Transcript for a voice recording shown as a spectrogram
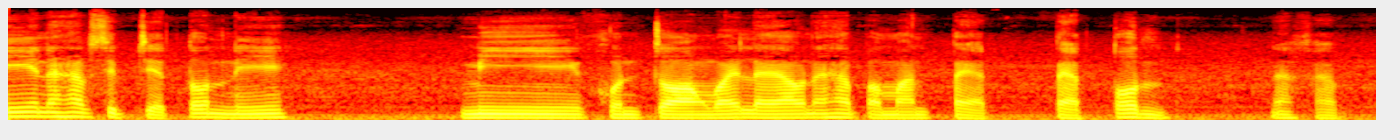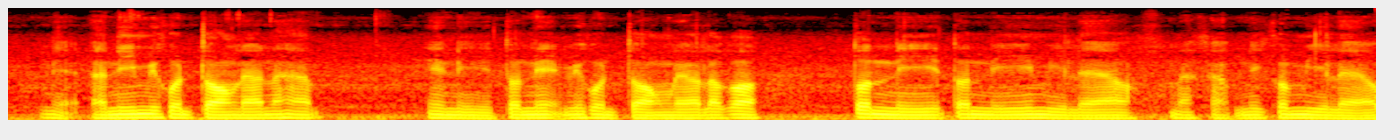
นี้นะครับ 17 ต้นนี้ มีคนจองไว้แล้วนะครับ ประมาณ 8 8 ต้นนะครับเนี่ยอันนี้มีคนจองแล้วนะครับนี่นี่ต้นนี้มีคนจองแล้วแล้วก็ต้นนี้ต้นนี้มีแล้วนะครับ นี่ก็มีแล้ว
